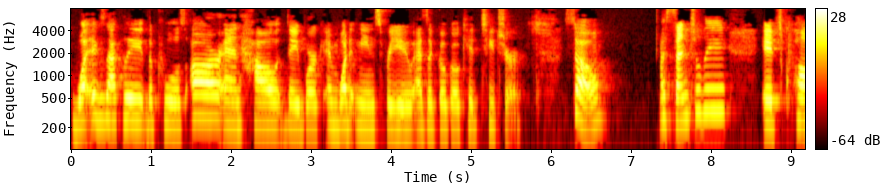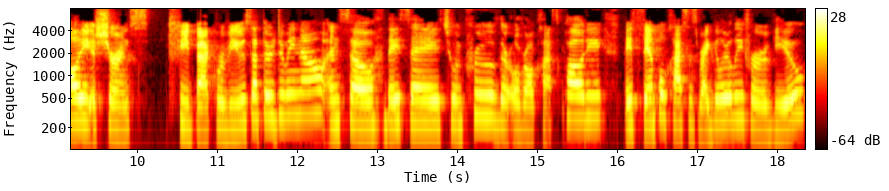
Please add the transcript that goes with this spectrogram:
what exactly the pools are and how they work and what it means for you as a GoGo Kid teacher. So, essentially, it's quality assurance feedback reviews that they're doing now. And so they say to improve their overall class quality, they sample classes regularly for review.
